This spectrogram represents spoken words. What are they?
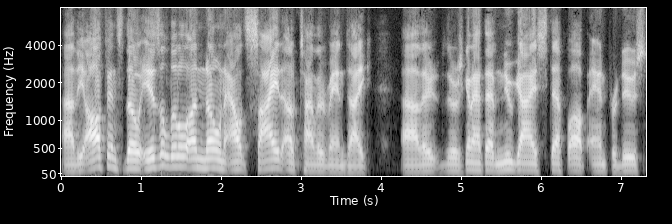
Uh, the offense, though, is a little unknown outside of Tyler Van Dyke. Uh, there's going to have to have new guys step up and produce,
